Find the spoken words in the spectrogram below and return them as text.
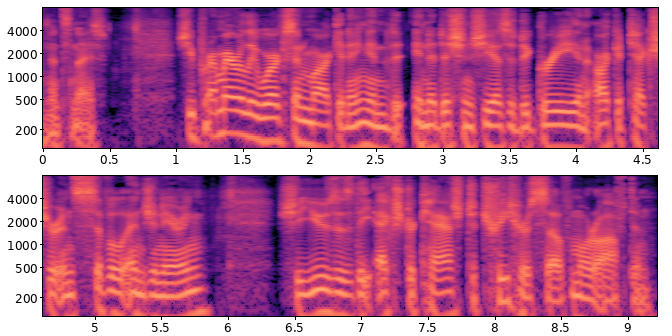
That's nice. She primarily works in marketing, and in addition, she has a degree in architecture and civil engineering. She uses the extra cash to treat herself more often.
